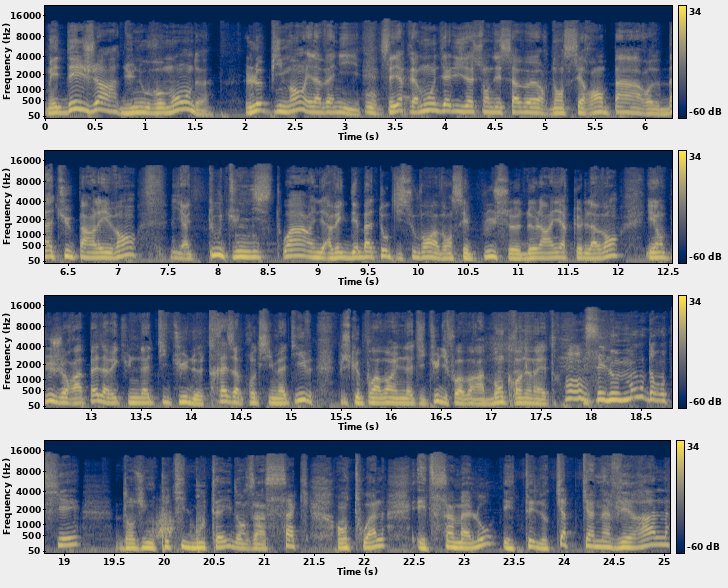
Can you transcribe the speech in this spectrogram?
Mais déjà du Nouveau Monde, le piment et la vanille. C'est-à-dire que la mondialisation des saveurs dans ces remparts euh, battus par les vents, il y a toute une histoire avec des bateaux qui souvent avançaient plus euh, de l'arrière que de l'avant. Et en plus, je rappelle, avec une latitude très approximative, puisque pour avoir une latitude, il faut avoir un bon chronomètre. C'est le monde entier dans une petite bouteille, dans un sac en toile. Et Saint-Malo était le cap canavéral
